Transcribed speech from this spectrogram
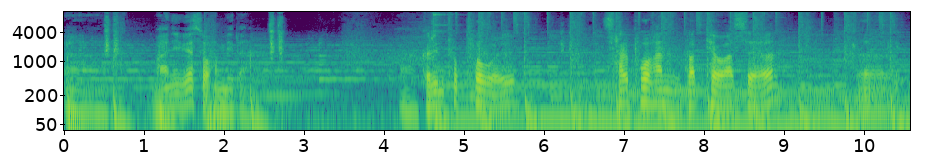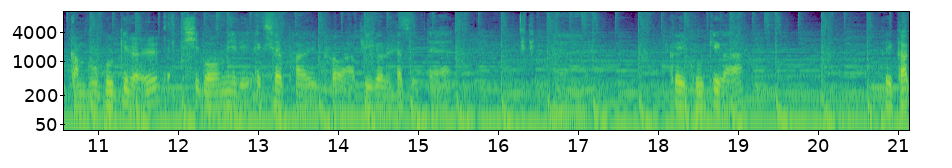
어, 많이 왜소합니다. 어, 그린톡톡을 살포한 밭에 와서 어, 간부 굵기를 15mm 엑셀 파이프와 비교를 했을 때 어, 거의 굵기가 거의 같,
